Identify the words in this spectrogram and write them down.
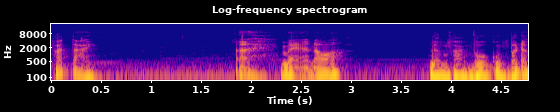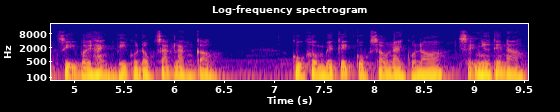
Phát tài. À, Mẹ nó. Lâm Phàm vô cùng bất đắc dĩ với hành vi của độc giác lăng cầu. Cũng không biết kết cục sau này của nó Sẽ như thế nào.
